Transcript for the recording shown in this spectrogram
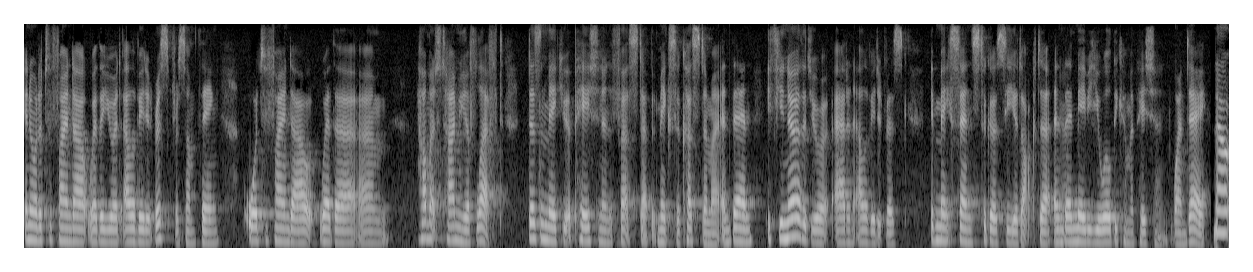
in order to find out whether you're at elevated risk for something, or to find out whether um, how much time you have left doesn't make you a patient in the first step, it makes you a customer. And then if you know that you're at an elevated risk, it makes sense to go see your doctor, and yeah. then maybe you will become a patient one day. Now,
